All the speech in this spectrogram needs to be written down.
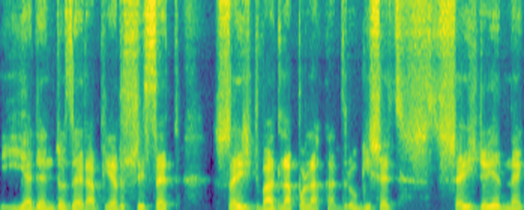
1 do 0. Pierwszy set 6-2 dla Polaka, drugi set 6 do 1.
